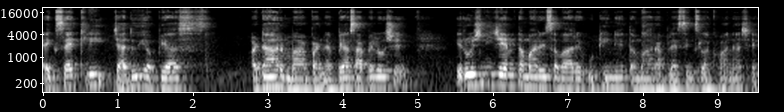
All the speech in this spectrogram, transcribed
એક્ઝેક્ટલી જાદુઈ અભ્યાસ અઢારમાં આપણને અભ્યાસ આપેલો છે. એ રોજની જેમ તમારે સવારે ઉઠીને તમારા બ્લેસિંગ્સ લખવાના છે.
